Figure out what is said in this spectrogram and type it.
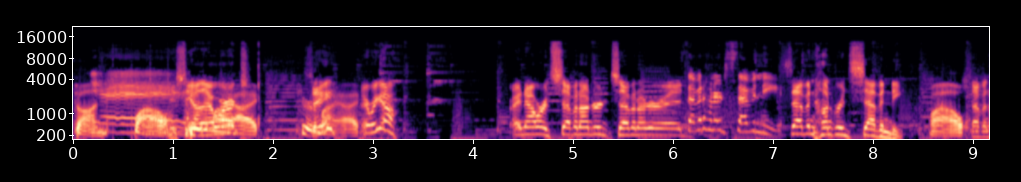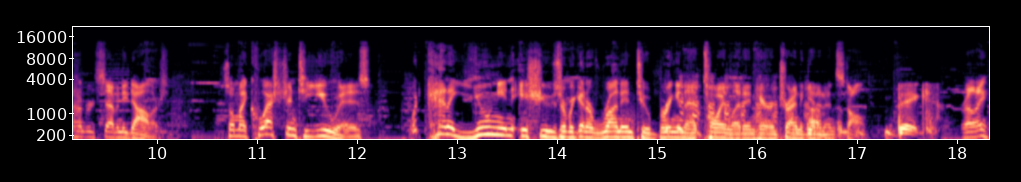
Done. Yay. Wow. You see how that my works? eye. Tear See? my eye. There we go. Right now we're at 700, 700, 770. 770. Wow. $770. So my question to you is, what kind of union issues are we going to run into bringing that toilet in here and trying to get it installed? Big. Really?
